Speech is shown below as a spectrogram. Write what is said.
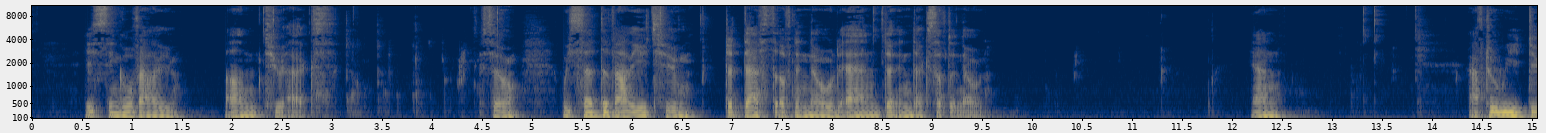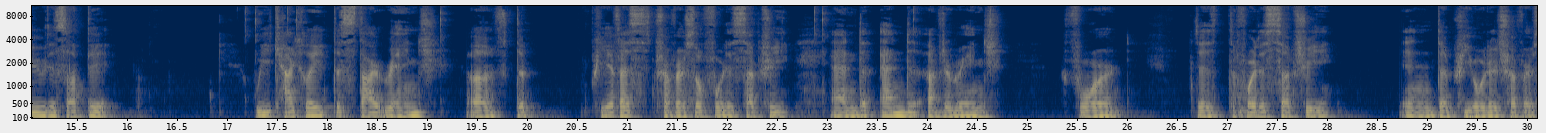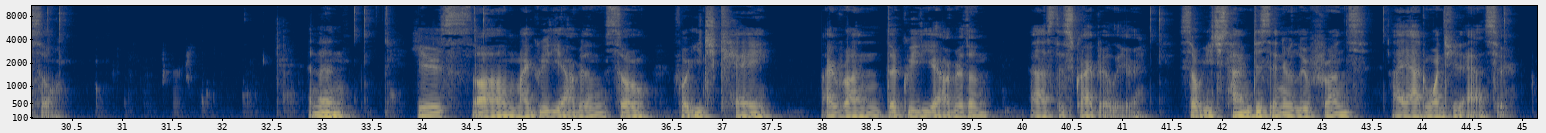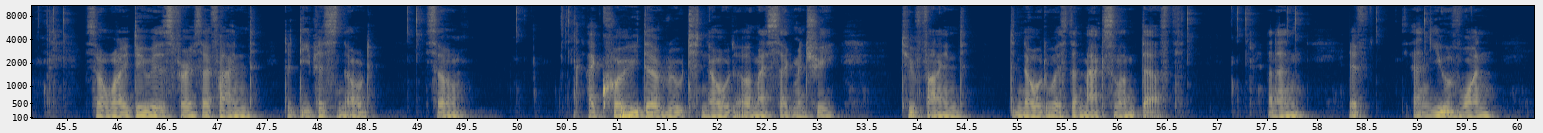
a single value um, to x. So we set the value to the depth of the node and the index of the node. And after we do this update, we calculate the start range of the DFS traversal for this subtree and the end of the range for the for the subtree in the pre-order traversal. And then here's uh, my greedy algorithm. So for each k, I run the greedy algorithm as described earlier. So each time this inner loop runs, I add one to the answer. So what I do is first I find the deepest node. So I query the root node of my segment tree to find the node with the maximum depth. And then if and u of 1,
